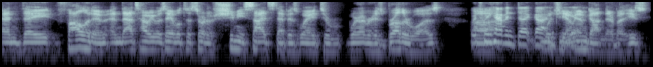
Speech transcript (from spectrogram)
And they followed him, and that's how he was able to sort of shimmy sidestep his way to wherever his brother was. Which Uh, we haven't d- gotten Which to yeah, we haven't gotten there, but he's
